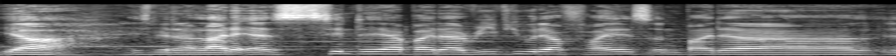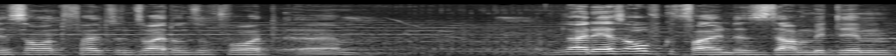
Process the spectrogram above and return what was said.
ja, ist mir dann leider erst hinterher bei der Review der Files und bei der, der Soundfiles und so weiter und so fort ähm, leider erst aufgefallen, dass es da mit dem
